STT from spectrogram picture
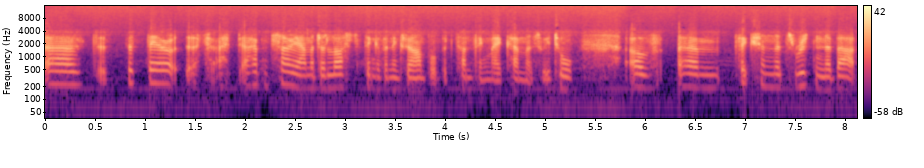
uh, there, I, I'm sorry, I'm at a loss to think of an example, but something may come as we talk, of um, fiction that's written about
